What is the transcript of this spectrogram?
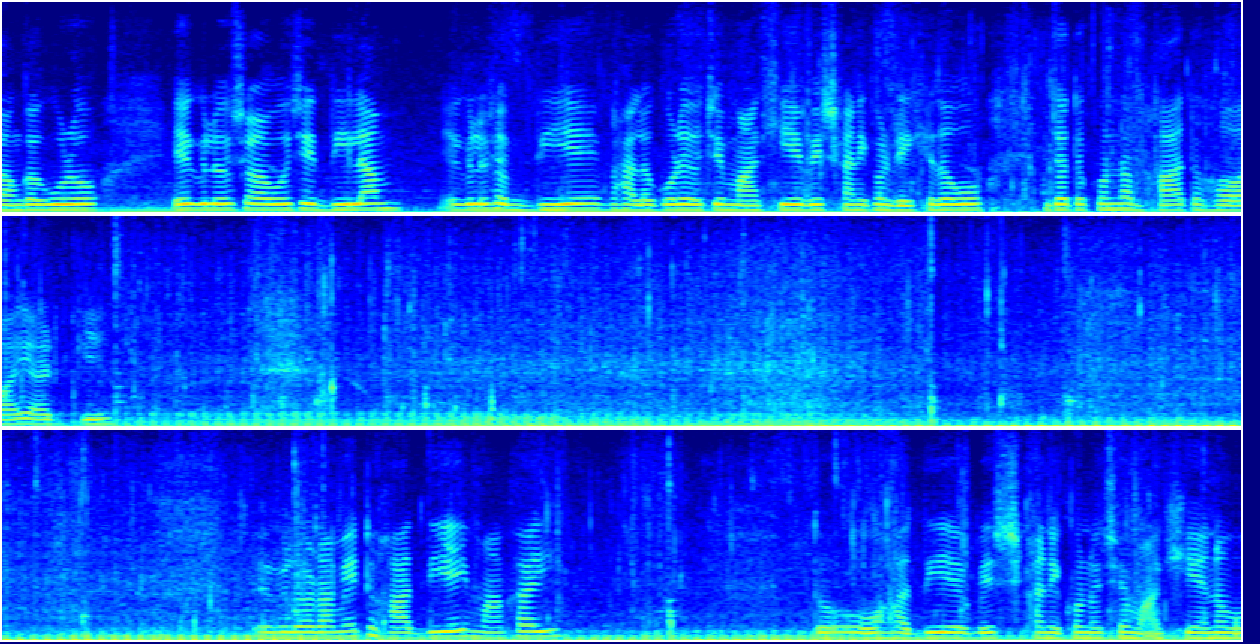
লঙ্কা গুঁড়ো, এগুলো সব হচ্ছে দিলাম। এগুলো সব দিয়ে ভালো করে হচ্ছে মাখিয়ে বেশ খানিক্ষণ রেখে দেবো। যতক্ষণ না ভাত হয় আর কি। এগুলো আর আমি একটু হাত দিয়েই মাখাই। তো হাত দিয়ে বেশ খানিক্ষণ হচ্ছে মাখিয়ে নেব।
